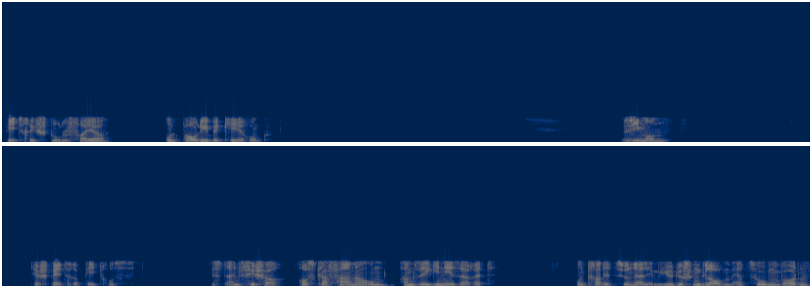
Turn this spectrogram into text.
Petri Stuhlfeier und Pauli Bekehrung. Simon, der spätere Petrus, ist ein Fischer aus Kaphanaum am See Genezareth und traditionell im jüdischen Glauben erzogen worden.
